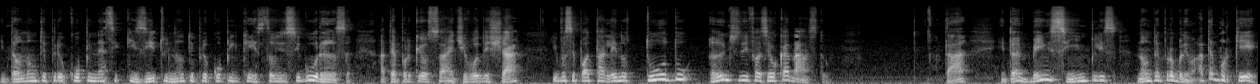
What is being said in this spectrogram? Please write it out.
Então não te preocupe nesse quesito e não te preocupe em questão de segurança, até porque o site eu vou deixar e você pode estar tá lendo tudo antes de fazer o cadastro tá? Então é bem simples, não tem problema. Até porque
